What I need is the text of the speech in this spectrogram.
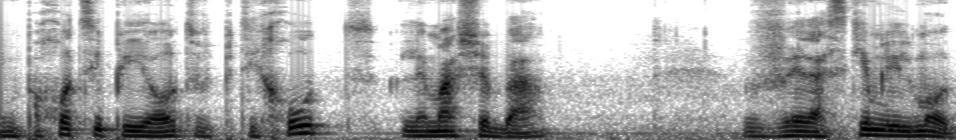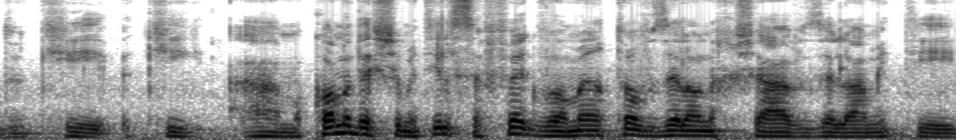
עם פחות ציפיות ופתיחות למה שבא, ולהסכים ללמוד. כי, כי המקום הזה שמטיל ספק ואומר, טוב, זה לא נחשב, זה לא אמיתי,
